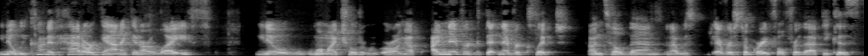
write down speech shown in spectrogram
you know, we kind of had organic in our life you know, when my children were growing up. I never that never clicked until then, and I was ever so grateful for that because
